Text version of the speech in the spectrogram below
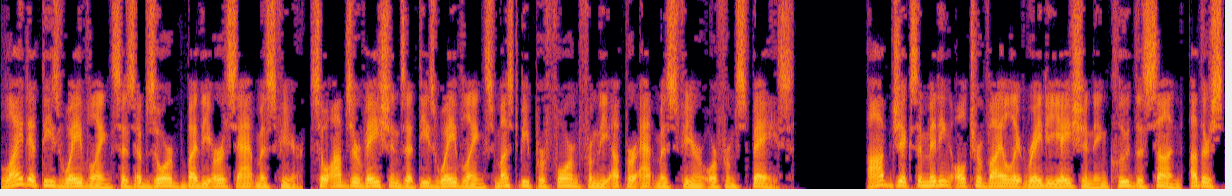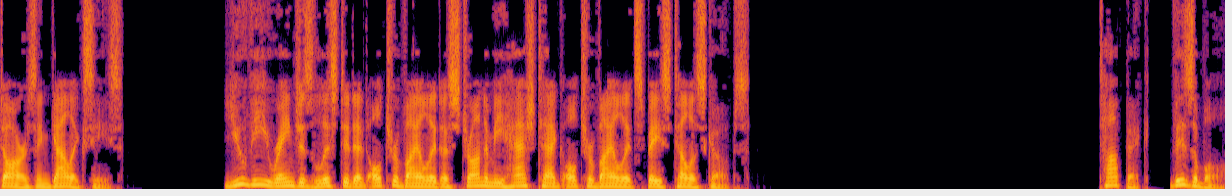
Light at these wavelengths is absorbed by the Earth's atmosphere, so observations at these wavelengths must be performed from the upper atmosphere or from space. Objects emitting ultraviolet radiation include the Sun, other stars and galaxies. UV ranges listed at ultraviolet astronomy Hashtag ultraviolet space telescopes Visible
